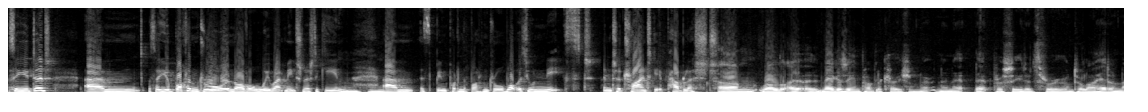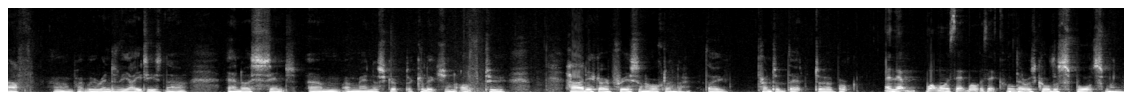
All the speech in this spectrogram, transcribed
So you did. Um, so your bottom drawer novel, we won't mention it again. Mm-hmm. Um, it's been put in the bottom drawer. What was your next into trying to get published? Um, well, a, a, magazine publication, and that, that proceeded through until I had enough. Um, we were into the 80s now, and I sent um, a manuscript, a collection, off to Hard Echo Press in Auckland. They printed that uh, book. And that what was that? What was that called? That was called The Sportsman.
